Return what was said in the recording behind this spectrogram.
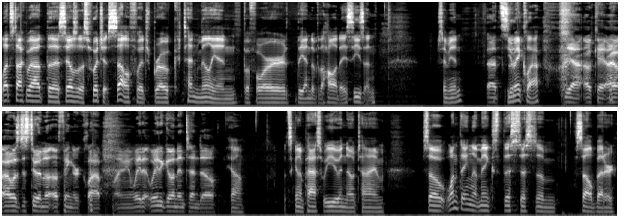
Let's talk about the sales of the Switch itself, which broke 10 million before the end of the holiday season. Simeon, That's you may clap. Yeah, okay. I, I was just doing a, a finger clap. I mean, way to way to go, Nintendo. Yeah. It's going to pass Wii U in no time. So, one thing that makes this system sell better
